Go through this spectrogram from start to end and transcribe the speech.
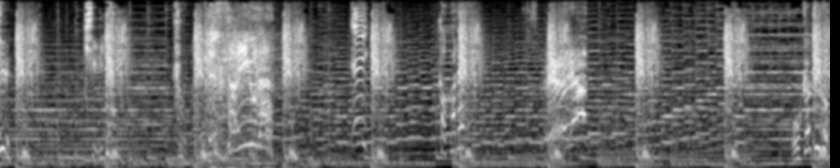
切る。切りだこれで最後だ。ここで。すお覚悟。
